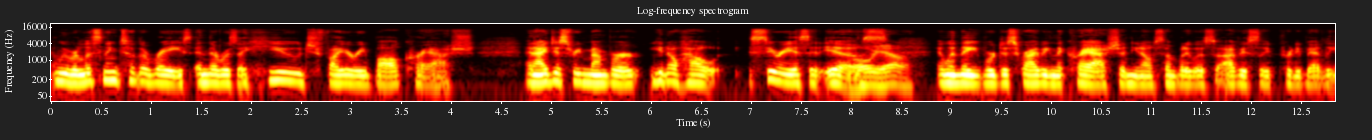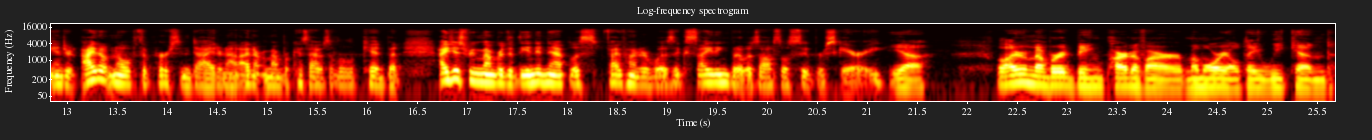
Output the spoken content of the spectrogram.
And we were listening to the race, and there was a huge fiery ball crash. And I just remember, you know, how serious it oh, is. Oh, yeah. And when they were describing the crash, and, you know, somebody was obviously pretty badly injured. I don't know if the person died or not. I don't remember because I was a little kid, but I just remember that the Indianapolis 500 was exciting, but it was also super scary. Yeah. Well, I remember it being part of our Memorial Day weekend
